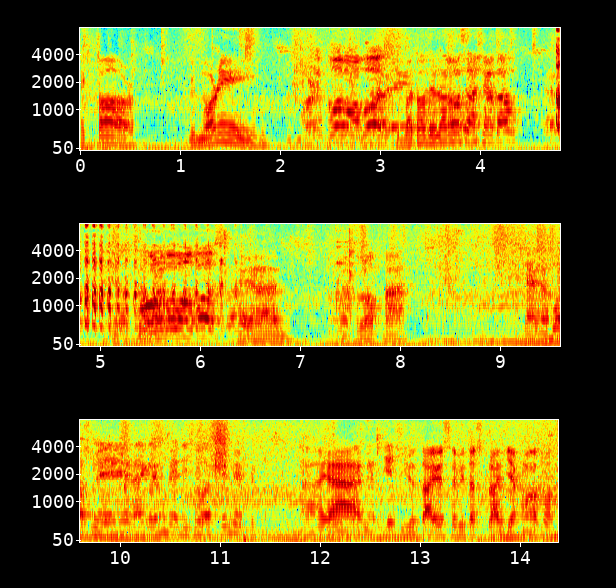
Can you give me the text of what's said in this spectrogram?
Hector, good morning. Good morning po mga boss. Si Bato de la Rosa, shout out. Good morning po mga boss. Ayan, mga tropa. Sana boss, may kaya may dito sa kami. Ayan, dito tayo sa Vitas Project mga boss.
